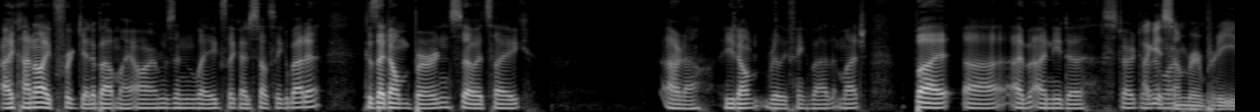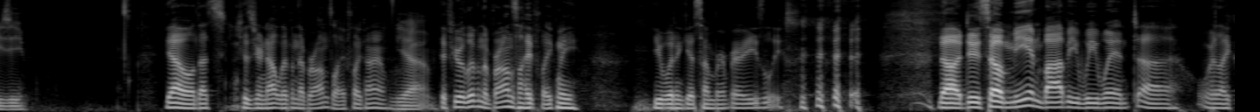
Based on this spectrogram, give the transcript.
I kind of like forget about my arms and legs. Like I just don't think about it because I don't burn, so it's like I don't know. You don't really think about it that much, but uh, I I need to start doing I get sunburned pretty easy. Yeah, well, that's because you're not living the bronze life like I am. Yeah. If you were living the bronze life like me, you wouldn't get sunburned very easily. no, dude. So me and Bobby, we went. uh We're like,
